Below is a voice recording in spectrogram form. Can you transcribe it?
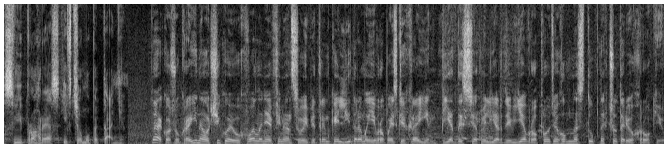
свій прогрес і в цьому питанні. Також Україна очікує ухвалення фінансової підтримки лідерами європейських країн 50 мільярдів євро протягом наступних чотирьох років.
